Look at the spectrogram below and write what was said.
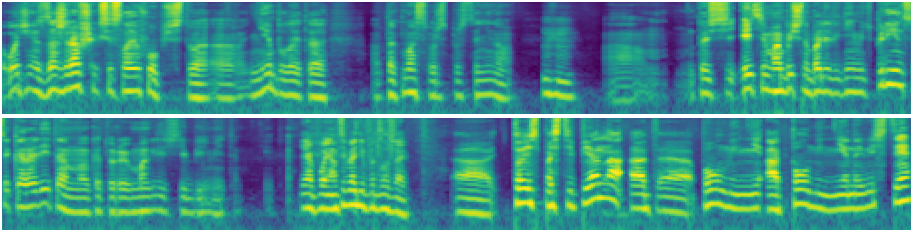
очень зажравшихся слоев общества. А, не было это а, так массово распространено. мгм, А, то есть этим обычно болели какие-нибудь принцы, короли, там, а, которые могли в себе иметь там. Я понял, тебя не продолжай. А, то есть постепенно от, э, полной, не, от полной ненависти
